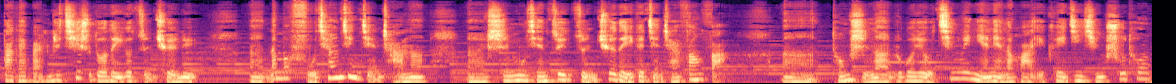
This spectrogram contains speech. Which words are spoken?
大概百分之七十多的一个准确率。嗯，那么腹腔镜检查呢，嗯，是目前最准确的一个检查方法。嗯，同时呢，如果有轻微粘连的话，也可以进行疏通，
